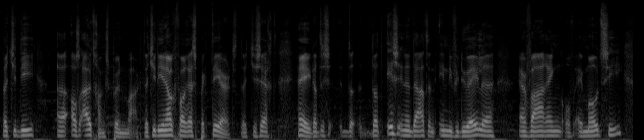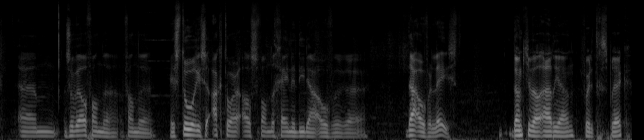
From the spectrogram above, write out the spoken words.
dat je die eh, als uitgangspunt maakt. Dat je die in elk geval respecteert. Dat je zegt, hé, hey, dat, is, dat, dat is inderdaad een individuele ervaring of emotie. Ehm, zowel van de, van de historische actor als van degene die daarover, eh, daarover leest. Dankjewel Adriaan voor dit gesprek.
